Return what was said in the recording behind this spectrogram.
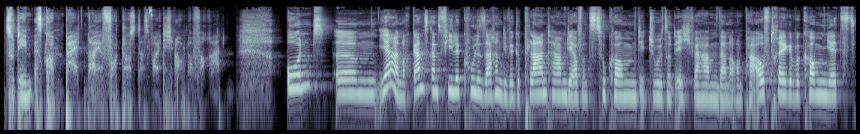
Zudem, es kommen bald neue Fotos, das wollte ich auch noch verraten. Und ähm, ja, noch ganz, ganz viele coole Sachen, die wir geplant haben, die auf uns zukommen. Die Jules und ich, wir haben dann auch ein paar Aufträge bekommen jetzt.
